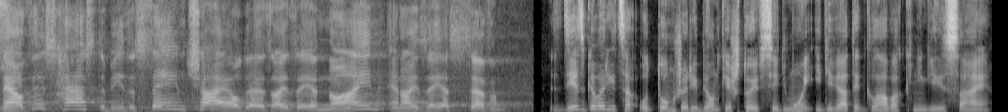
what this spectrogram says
Now, this has to be the same child as Isaiah 9 and Isaiah 7. Здесь говорится о том же ребенке, что и в 7 и 9 главах книги Исаии.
